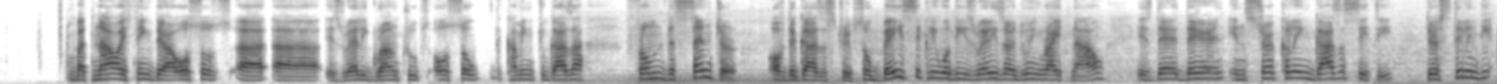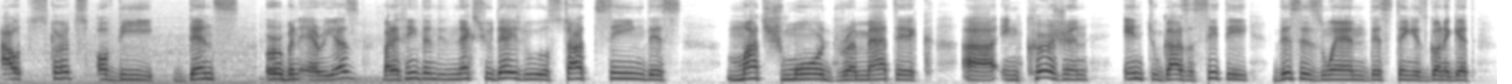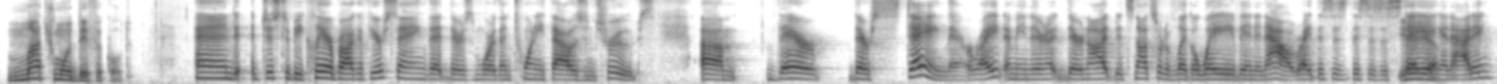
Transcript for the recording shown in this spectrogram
But now I think there are also uh, uh, Israeli ground troops also coming to Gaza from the center of the Gaza Strip. So basically, what the Israelis are doing right now is they're, they're encircling Gaza City. They're still in the outskirts of the dense urban areas. But I think that in the next few days, we will start seeing this much more dramatic uh, incursion into Gaza City. This is when this thing is going to get much more difficult. And just to be clear, Barak, if you're saying that there's more than 20,000 troops, um, they're they're staying there, right? I mean, they're not, they're not. It's not sort of like a wave in and out, right? This is this is a staying yeah, yeah. and adding.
